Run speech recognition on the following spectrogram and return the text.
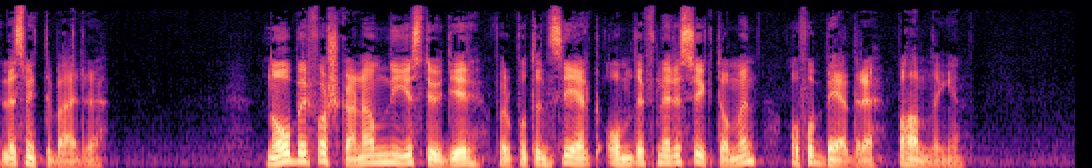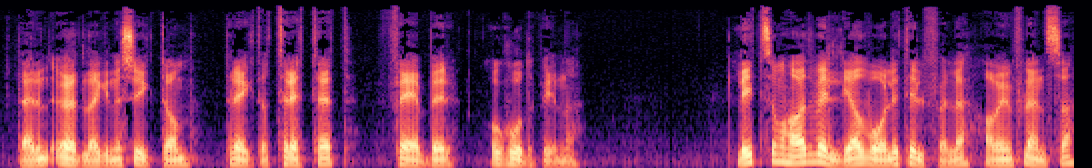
eller smittebærere. Nå ber forskerne om nye studier for å potensielt omdefinere sykdommen og forbedre behandlingen. Det er en ødeleggende sykdom preget av tretthet, feber og hodepine. Litt som å ha et veldig alvorlig tilfelle av influensa.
